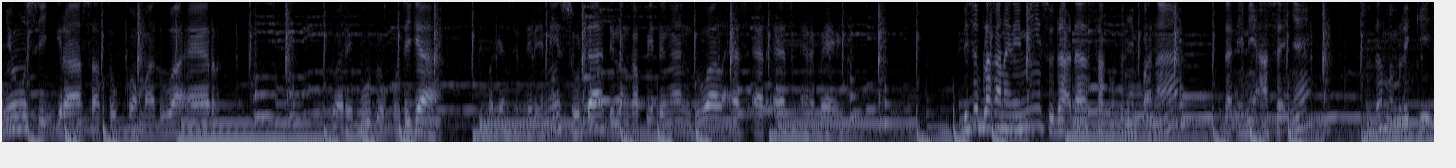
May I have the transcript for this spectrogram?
New Sigra 1,2R 2023. Di bagian setir ini sudah dilengkapi dengan dual SRS airbag. Di sebelah kanan ini sudah ada saku penyimpanan dan ini AC-nya sudah memiliki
